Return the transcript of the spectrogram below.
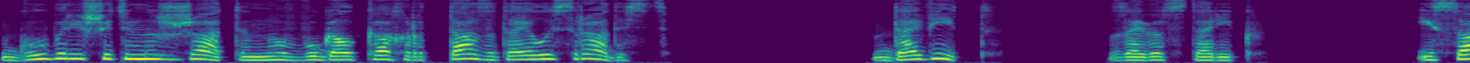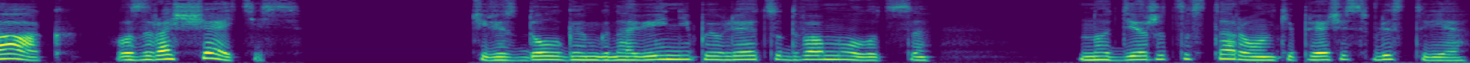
Губы решительно сжаты, но в уголках рта затаилась радость. «Давид!» — зовет старик. «Исаак, возвращайтесь!» Через долгое мгновение появляются два молодца, но держатся в сторонке, прячась в листве.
